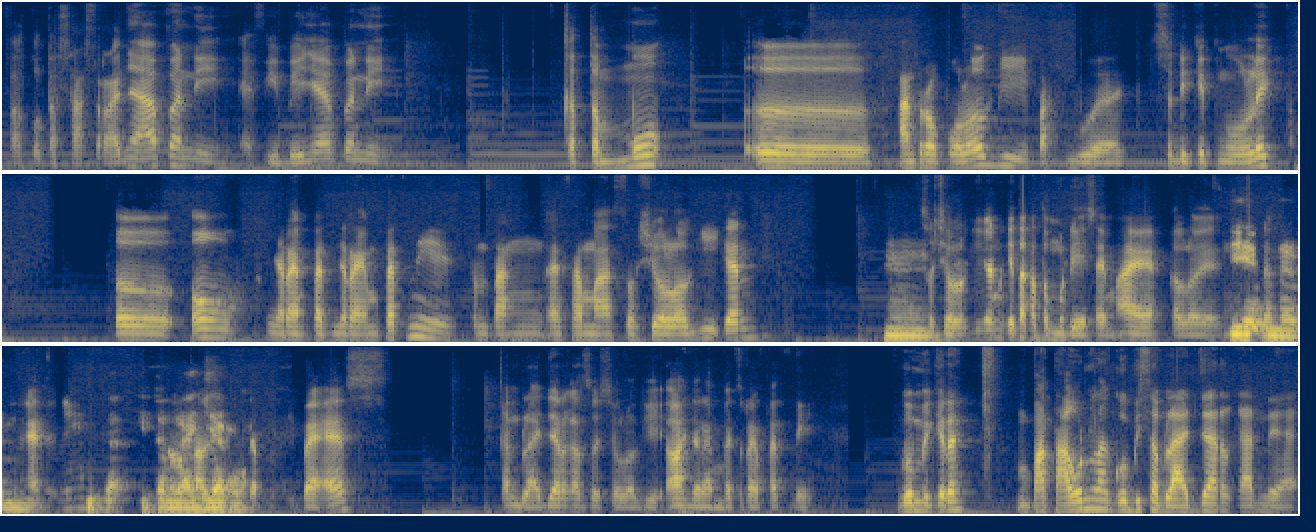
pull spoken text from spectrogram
fakultas sastranya apa nih? FIB-nya apa nih? Ketemu eh antropologi pas gue sedikit ngulik. Eh oh nyerempet nyerempet nih tentang eh, sama sosiologi kan. Hmm. sosiologi kan kita ketemu di SMA ya kalau yang dapet benar-benar. IPS nih. Kita kita belajar IPS kan belajar kan sosiologi. Oh nyerempet-nyerempet nih. Gue mikirnya empat tahun lah gue bisa belajar kan ya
